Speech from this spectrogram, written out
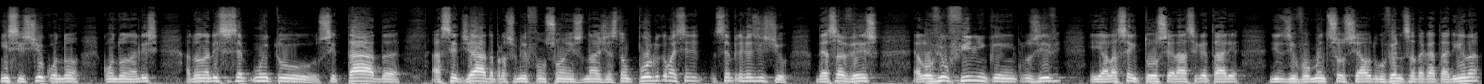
insistiu com, do, com a dona Alice. A dona Alice sempre muito citada, assediada para assumir funções na gestão pública, mas sempre resistiu. Dessa vez, ela ouviu o filho, inclusive, e ela aceitou, será a secretária de Desenvolvimento Social do governo de Santa Catarina,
